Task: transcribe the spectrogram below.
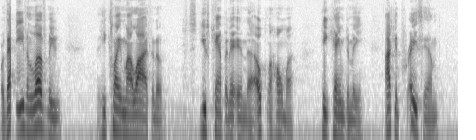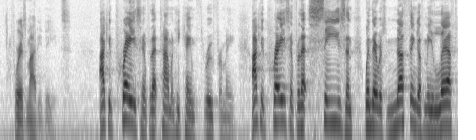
or that he even loved me. He claimed my life in a youth camp in, in uh, Oklahoma. He came to me. I can praise him for his mighty deeds. I can praise him for that time when he came through for me. I can praise him for that season when there was nothing of me left,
